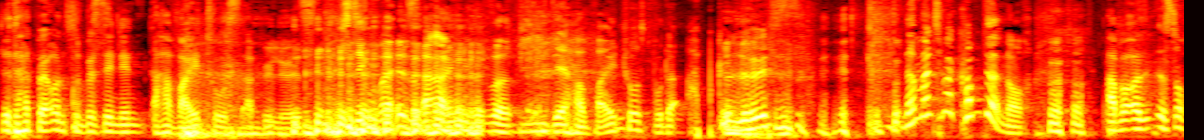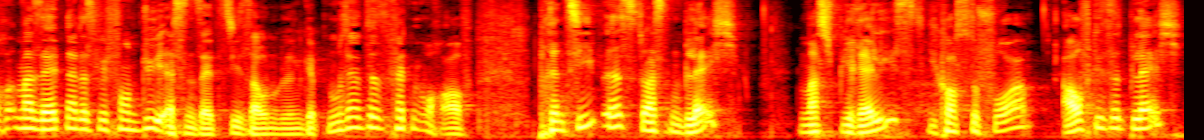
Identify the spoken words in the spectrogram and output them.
das hat bei uns so ein bisschen den Hawaii-Toast abgelöst, möchte ich mal sagen. Also, Wie der Hawaii-Toast wurde abgelöst. na, manchmal kommt er noch. Aber es ist auch immer seltener, dass wir Fondue essen, seit es die Saunudeln gibt. Muss ja, das fällt mir auch auf. Prinzip ist, du hast ein Blech, du machst Spirellis, die kochst du vor, auf dieses Blech,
